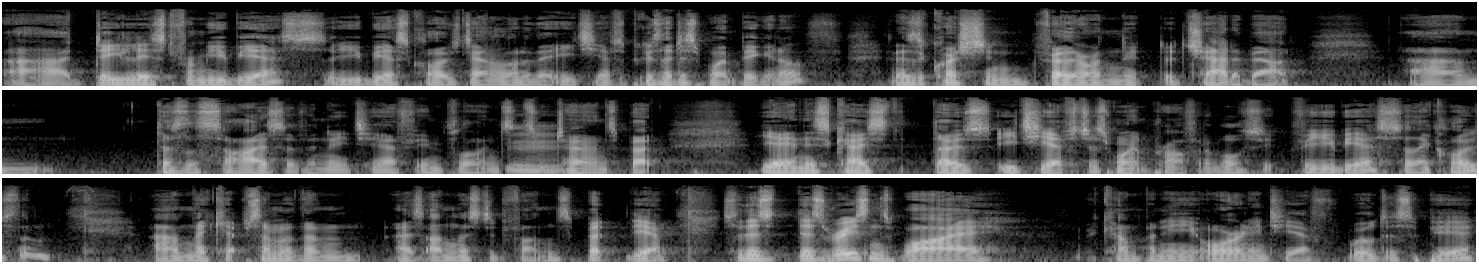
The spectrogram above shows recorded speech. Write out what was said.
uh, delist from UBS. So UBS closed down a lot of their ETFs because they just weren't big enough. And there's a question further on the, the chat about um, does the size of an ETF influence its returns? But yeah, in this case, those ETFs just weren't profitable for UBS, so they closed them. Um, they kept some of them as unlisted funds, but yeah. So there's there's reasons why a company or an ETF will disappear.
